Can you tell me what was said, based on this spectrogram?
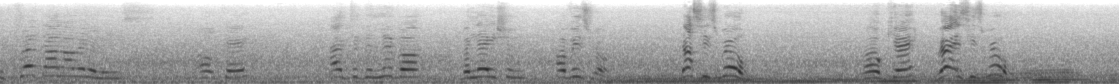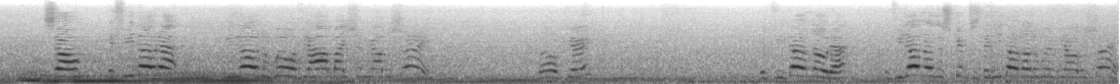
To tread down our enemies, okay, and to deliver the nation of Israel. That's his will. Okay? That is his will. So, if you know that, you know the will of Yahweh Shem Yahushai. Okay? If you don't know that, if you don't know the scriptures, then you don't know the will of your Yahweh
